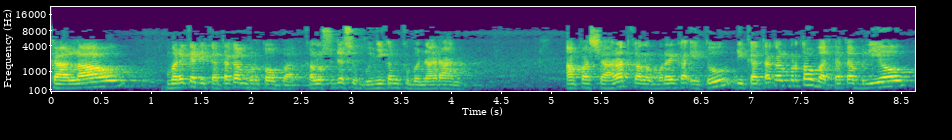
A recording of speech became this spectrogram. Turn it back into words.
Kalau mereka dikatakan bertobat, kalau sudah sembunyikan kebenaran. Apa syarat kalau mereka itu dikatakan bertobat? Kata beliau,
